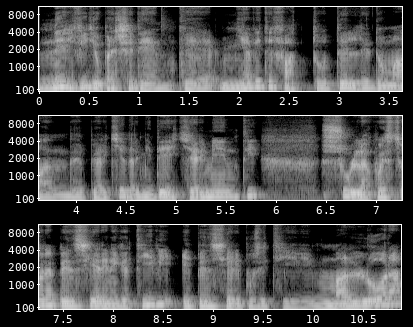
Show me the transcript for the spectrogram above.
Nel video precedente mi avete fatto delle domande per chiedermi dei chiarimenti sulla questione pensieri negativi e pensieri positivi, ma allora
